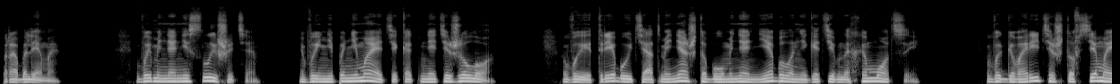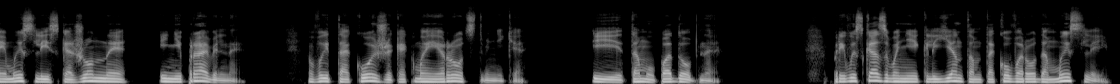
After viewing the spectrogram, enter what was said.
проблемы. Вы меня не слышите. Вы не понимаете, как мне тяжело. Вы требуете от меня, чтобы у меня не было негативных эмоций. Вы говорите, что все мои мысли искаженные и неправильные. Вы такой же, как мои родственники. И тому подобное. При высказывании клиентам такого рода мыслей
